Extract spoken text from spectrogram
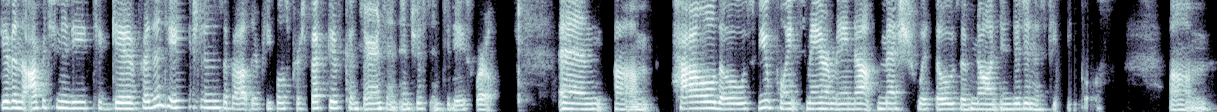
given the opportunity to give presentations about their people's perspective, concerns, and interests in today's world. And um, how those viewpoints may or may not mesh with those of non-Indigenous peoples. Um,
